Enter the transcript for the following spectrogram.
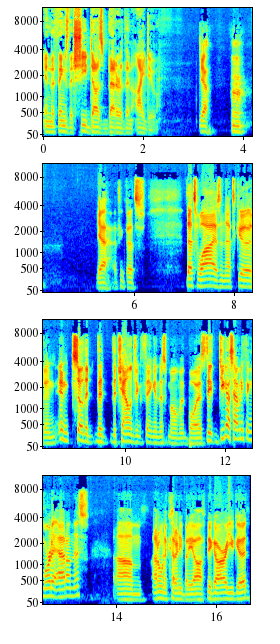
in the things that she does better than I do? Yeah. Hmm. Yeah, I think that's that's wise and that's good. And and so the the, the challenging thing in this moment, boys. Do, do you guys have anything more to add on this? Um, I don't want to cut anybody off. Big R, are you good?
